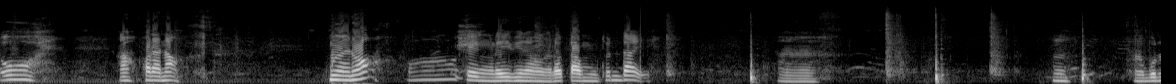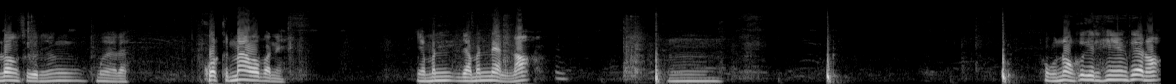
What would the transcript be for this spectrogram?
โอ้ยเอาพอแล้วเนาะเมื่อยเนาะอ๋อเก่งเลยพี่น้องเราตำจนได้อ่าอืม เอาบุญร่องสื่อยังเมื่อยเลยขวดขึ้นมากว่าบัดนี้อย่ามันอย่ามันแน่นเนาะอืมโอ้น้องก็เห็นแห้งแท้เนาะ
